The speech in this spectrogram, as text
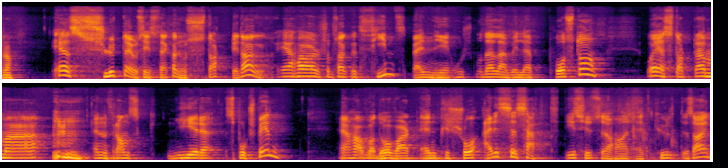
kommer. Jeg slutta jo sist. Jeg kan jo starte i dag. Jeg har som sagt et fint spenn i ordsmodeller, vil jeg påstå. Og jeg starta med en fransk nyere sportsbil. Jeg har da vært en Peugeot RCZ. De syns jeg har et kult design.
